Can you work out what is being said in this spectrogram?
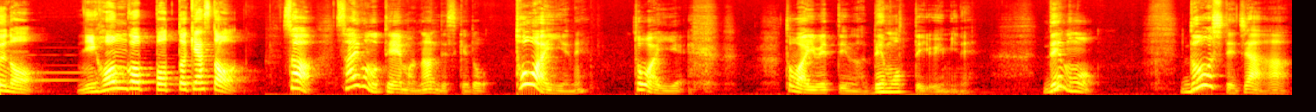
ゆうゆうの日本語ポッドキャスト。さあ、最後のテーマなんですけど、とはいえね、とはいえ、とはいえっていうのはでもっていう意味ね。でも、どうしてじゃあ、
